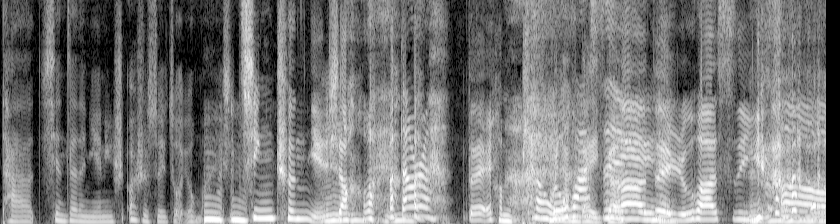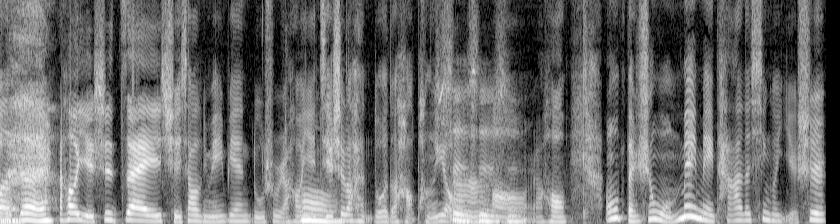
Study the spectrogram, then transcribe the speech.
他现在的年龄是二十岁左右嘛，是青春年少，当然。对。很漂亮如花似玉。的一个，啊，对，如花似玉。哦，对，然后也是在学校里面一边读书，然后也结识了很多的好朋友。是是哦，是，然后，我本身我妹妹她的性格也是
